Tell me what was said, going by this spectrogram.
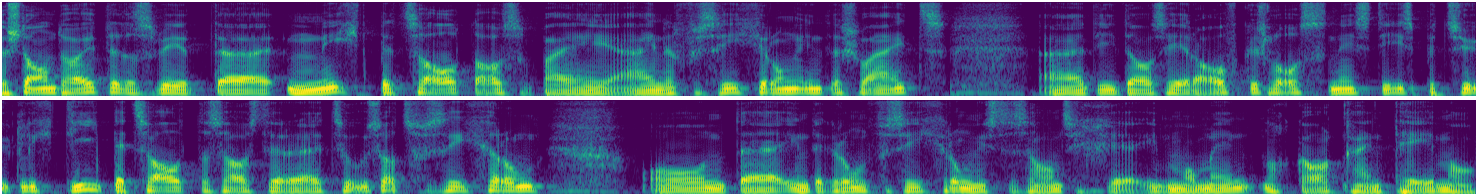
Der Stand heute, das wird äh, nicht bezahlt, außer bei einer Versicherung in der Schweiz, äh, die da sehr aufgeschlossen ist diesbezüglich. Die bezahlt das aus der äh, Zusatzversicherung und äh, in der Grundversicherung ist das an sich äh, im Moment noch gar kein Thema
